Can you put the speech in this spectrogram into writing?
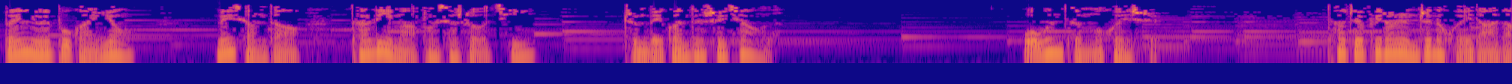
本以为不管用，没想到他立马放下手机，准备关灯睡觉了。我问怎么回事，他却非常认真的回答道：“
